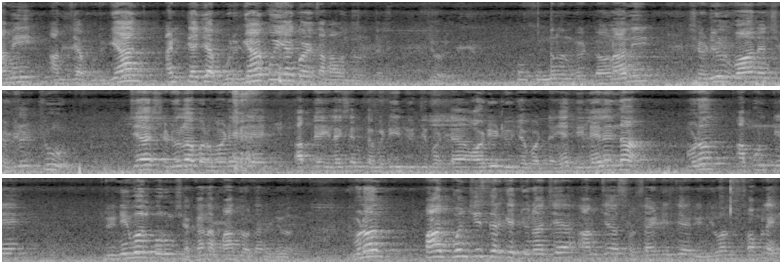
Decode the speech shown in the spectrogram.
आमी आमच्या भुरग्यांक आनी तेज्या भुरग्यांकूय हें गोंय सांबाळून दवरतले. देव डॉनांनी शेड्यूल वन आनी शेड्यूल टू ज्या शेड्युला प्रमाणे ते आपले इलेक्शन कमिटी दिवची पडटा ऑडिट दिवचें पडटा हें दिलेलें ना. म्हणून आपूण तें रिन्युवल करूंक शकना पांच वर्सां रिन्युवल म्हणून पांच पंचवीस तारखे जुनाचे आमच्या सोसायटीचे रिन्युअल सोंपलें.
